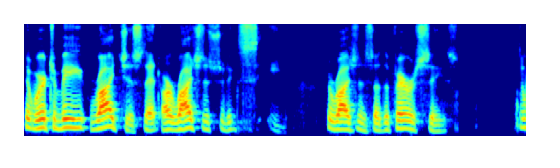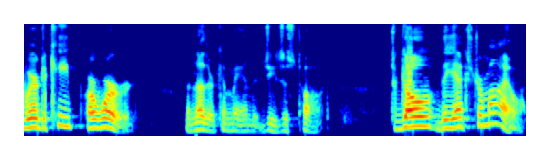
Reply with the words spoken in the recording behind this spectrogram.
That we're to be righteous, that our righteousness should exceed the righteousness of the Pharisees. We're to keep our word, another command that Jesus taught. To go the extra mile,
